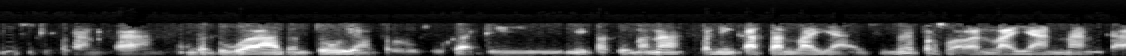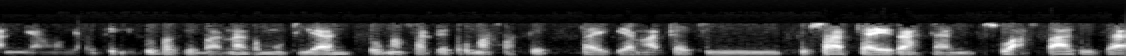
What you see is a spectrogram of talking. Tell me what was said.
Masih diperankan. Yang kedua tentu yang perlu juga di ini bagaimana peningkatan layak. Sebenarnya persoalan layanan kan yang penting itu bagaimana kemudian rumah sakit-rumah sakit baik yang ada di pusat, daerah, dan swasta juga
